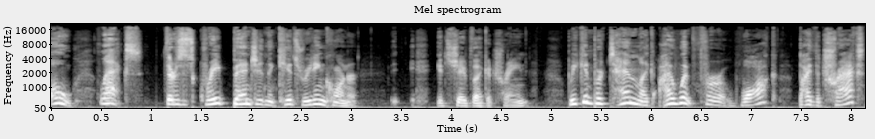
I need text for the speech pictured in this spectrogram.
Oh, Lex, there's this great bench in the kids' reading corner. It's shaped like a train. We can pretend like I went for a walk by the tracks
